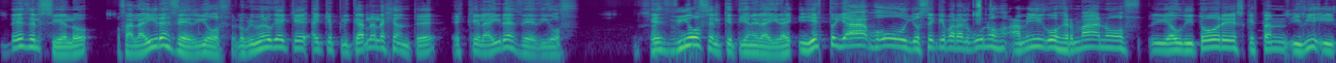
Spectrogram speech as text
desde el cielo. O sea, la ira es de Dios. Lo primero que hay que, hay que explicarle a la gente es que la ira es de Dios. Es Dios el que tiene la ira. Y esto ya, oh, yo sé que para algunos amigos, hermanos y auditores que están, y, vi- y-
